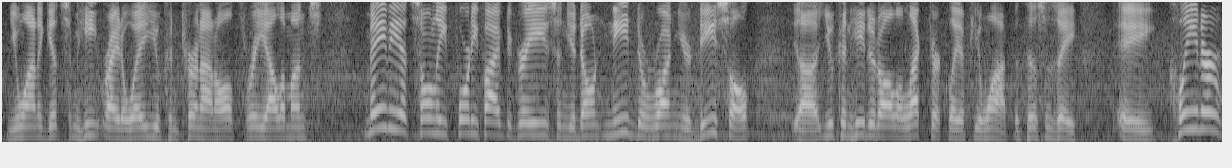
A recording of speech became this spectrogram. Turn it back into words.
and you want to get some heat right away, you can turn on all three elements. Maybe it's only 45 degrees and you don't need to run your diesel. Uh, you can heat it all electrically if you want, but this is a a cleaner,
